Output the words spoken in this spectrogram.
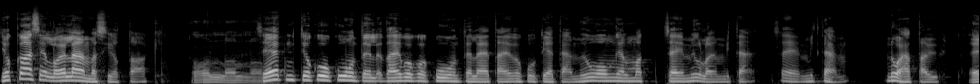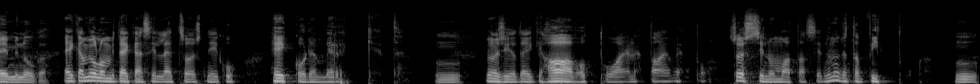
Jokaisella on elämässä jotakin. On, on, on. Se, että nyt joku kuuntelee tai joku kuuntelee tai joku tietää minun ongelmat, se ei minulla ole mitään, se ei mitään, minua ei haittaa yhtä. Ei minukaan. Eikä minulla ole mitenkään silleen, että se olisi niinku heikkouden merkki, Mm. Olisin jotenkin haavoittua aina tai vittu. Sössin omat asiat, minun oikeastaan vittuakaan. Mm.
